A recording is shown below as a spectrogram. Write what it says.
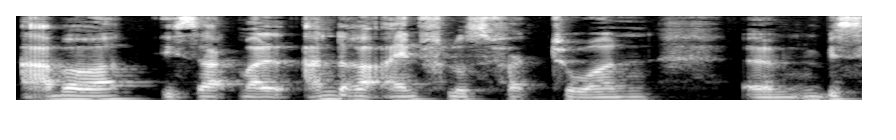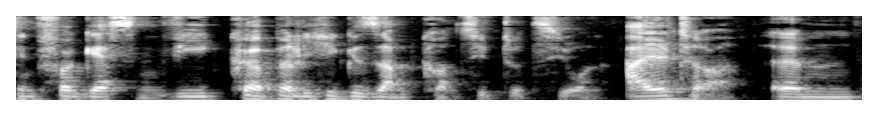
aber ich sag mal andere Einflussfaktoren ähm, ein bisschen vergessen, wie körperliche Gesamtkonstitution, Alter. Ähm,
